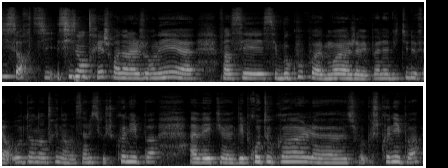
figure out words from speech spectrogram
six sorties, six entrées, je crois, dans la journée. Euh, enfin, c'est beaucoup, quoi. Moi, j'avais pas l'habitude de faire autant d'entrées dans un service que je connais pas, avec euh, des protocoles, euh, tu vois, que je connais pas.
